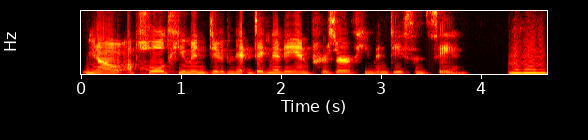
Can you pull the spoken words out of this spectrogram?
you know, uphold human dig- dignity and preserve human decency. Mm-hmm.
